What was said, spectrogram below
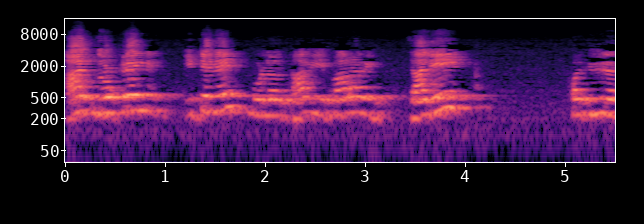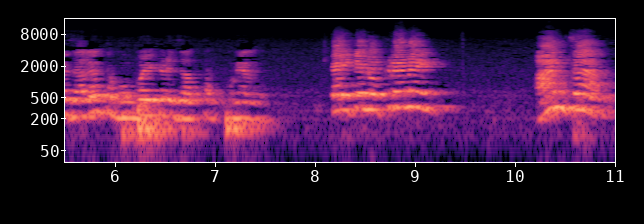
आज नोकरी इथे नाही मुलं दहावी बारावी झाली. पदवीला झालं तर मुंबईकडे जातात पुण्याला. काही ते नोकऱ्या नाही. आमचा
